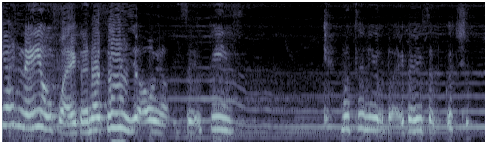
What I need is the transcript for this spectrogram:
यार, नहीं हो पाएगा ना प्लीज़ जाओ यहाँ से प्लीज़ मुझे नहीं हो पाएगा ये सब कुछ।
